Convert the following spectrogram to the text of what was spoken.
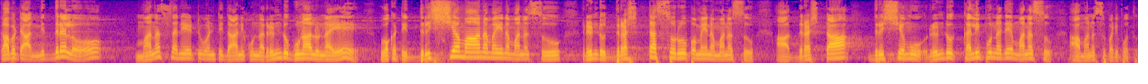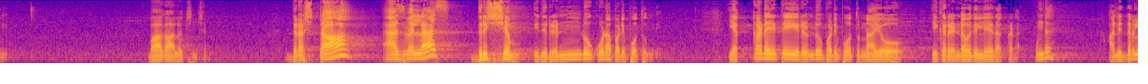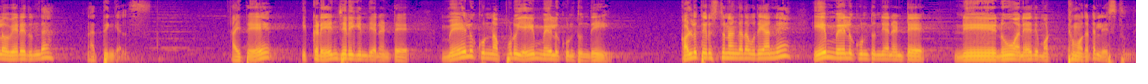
కాబట్టి ఆ నిద్రలో మనస్సు అనేటువంటి దానికి ఉన్న రెండు గుణాలున్నాయే ఒకటి దృశ్యమానమైన మనస్సు రెండు ద్రష్ట స్వరూపమైన మనస్సు. ఆ ద్రష్ట దృశ్యము రెండు కలిపున్నదే మనస్సు. ఆ మనస్సు పడిపోతుంది. బాగా ఆలోచించండి. ద్రష్ట యాజ్ వెల్ యాజ్ దృశ్యం. ఇది రెండు కూడా పడిపోతుంది. ఎక్కడైతే ఈ రెండు పడిపోతున్నాయో ఇక రెండవది లేదు అక్కడ. ఉందా? ఆ నిద్రలో వేరేది ఉందా? నథింగ్ ఎల్స్ అయితే ఇక్కడ ఏం జరిగింది అని అంటే మేలుకున్నప్పుడు ఏం మేలుకుంటుంది? కళ్ళు తెరుస్తున్నాం కదా ఉదయాన్నే ఏం మేలుకుంటుంది అని అంటే నేను అనేది మొట్టమొదట లేస్తుంది.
